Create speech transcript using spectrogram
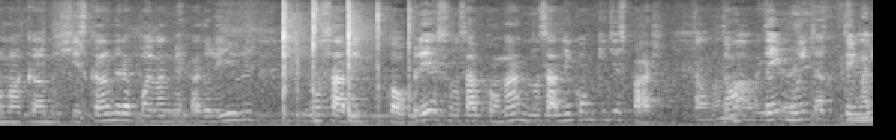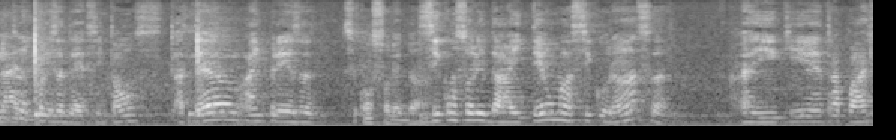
uma câmera X câmera, põe lá no Mercado Livre, não sabe qual o preço, não sabe qual nada, não sabe nem como que despacha. Tá manual Então aí. tem muita, tem muita coisa dessa. Então até a empresa se consolidando. se consolidar e ter uma segurança, aí que entra a parte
